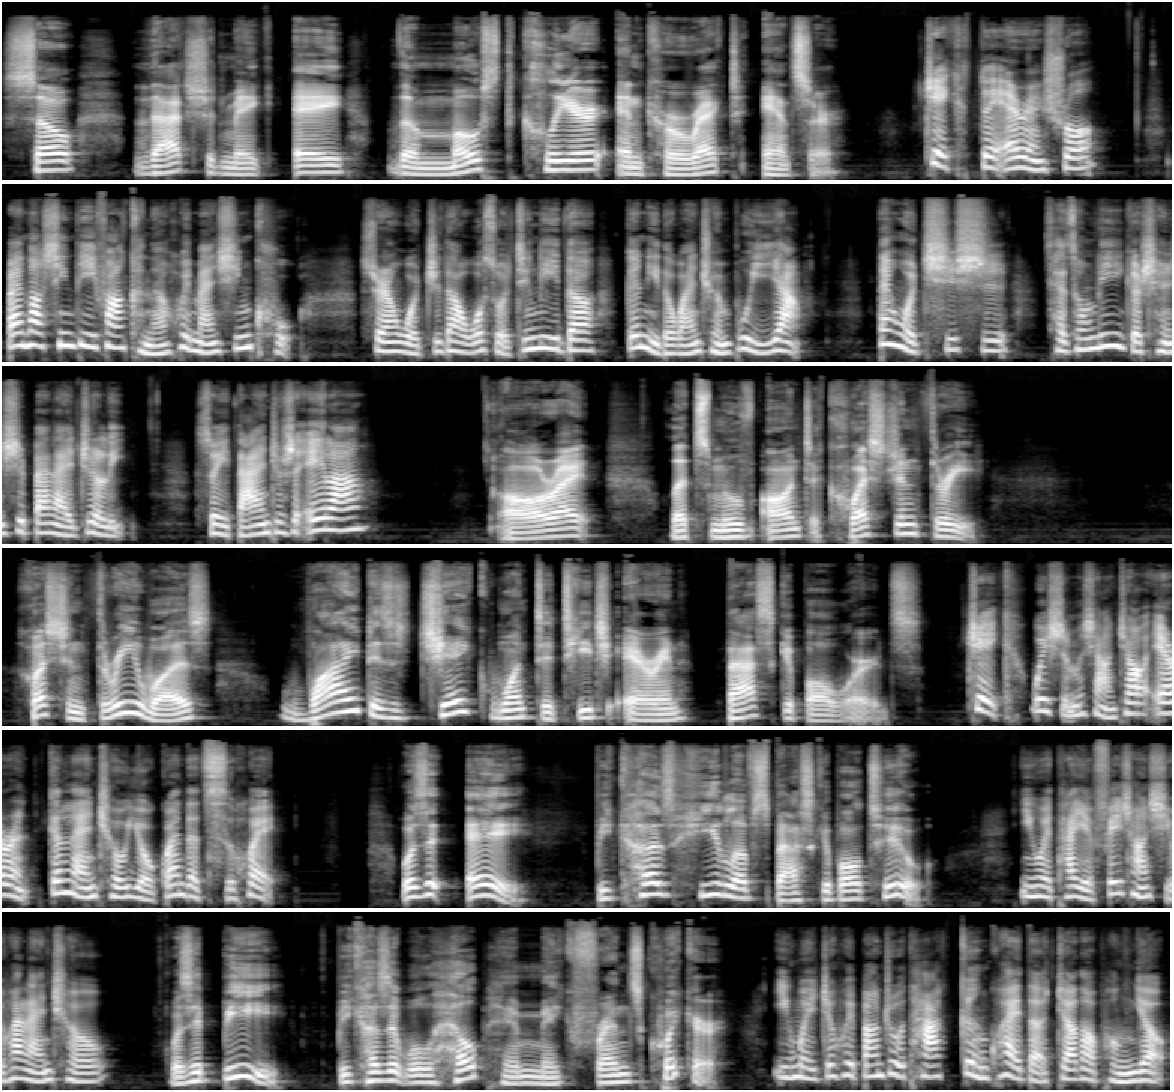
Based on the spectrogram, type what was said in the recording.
So that should make A the most clear and correct answer. Jake 对 Aaron 说：“搬到新地方可能会蛮辛苦，虽然我知道我所经历的跟你的完全不一样，但我其实 才从另一个城市搬来这里，所以答案就是 A 啦。 All right, let's move on to question three. Question three was Why does Jake want to teach Aaron basketball words? Jake 为什么想教 Aaron 跟篮球有关的词汇？ Was it A, because he loves basketball too? 因为他也非常喜欢篮球， Was it B, because it will help him make friends quicker? 因为这会帮助他更快的交到朋友。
